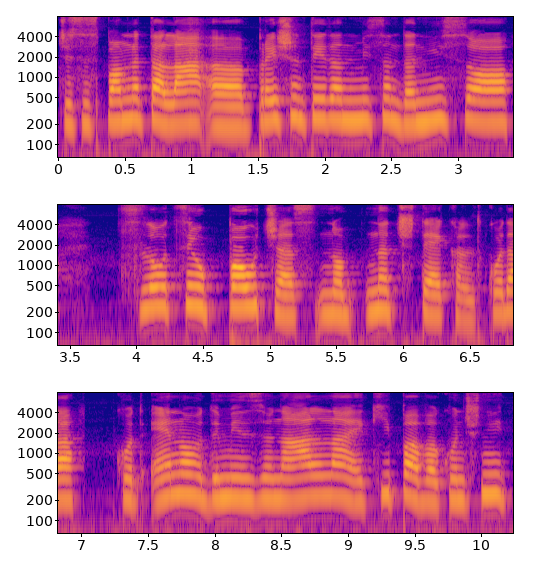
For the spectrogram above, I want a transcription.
Če se spomnite, uh, prejšnji teden mislim, da niso celo cel polčas no, načtekali. Tako da kot enodimenzionalna ekipa v končnici,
